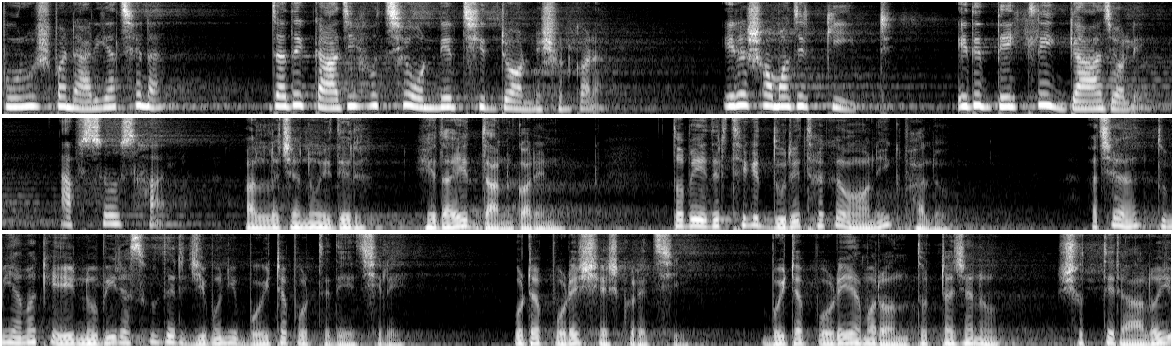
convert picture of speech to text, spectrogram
পুরুষ বা নারী আছে না যাদের কাজই হচ্ছে অন্যের ছিদ্র অন্বেষণ করা। এরা সমাজের কীট এদের দেখলেই গা জ্বলে আফসোস হয়। আল্লাহ যেন এদের হেদায়েত দান করেন তবে এদের থেকে দূরে থাকা অনেক ভালো। আচ্ছা তুমি আমাকে নবী রাসুলদের জীবনী বইটা পড়তে দিয়েছিলে। ওটা পড়ে শেষ করেছি। বইটা পড়ে আমার অন্তরটা যেন সত্যের আলোয়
